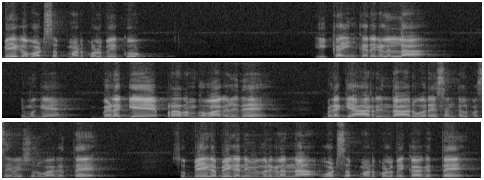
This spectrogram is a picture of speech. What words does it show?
ಬೇಗ ವಾಟ್ಸಪ್ ಮಾಡಿಕೊಳ್ಬೇಕು. ಈ ಕೈಂಕರ್ಯಗಳೆಲ್ಲ ನಿಮಗೆ ಬೆಳಗ್ಗೆ ಪ್ರಾರಂಭವಾಗಲಿದೆ. ಬೆಳಗ್ಗೆ ಆರರಿಂದ ಆರೂವರೆ ಸಂಕಲ್ಪ ಸೇವೆ ಶುರುವಾಗುತ್ತೆ. ಸೊ ಬೇಗ ಬೇಗ ನಿಮ್ಮ ವಿವರಗಳನ್ನು ವಾಟ್ಸಪ್ ಮಾಡ್ಕೊಳ್ಬೇಕಾಗತ್ತೆ.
